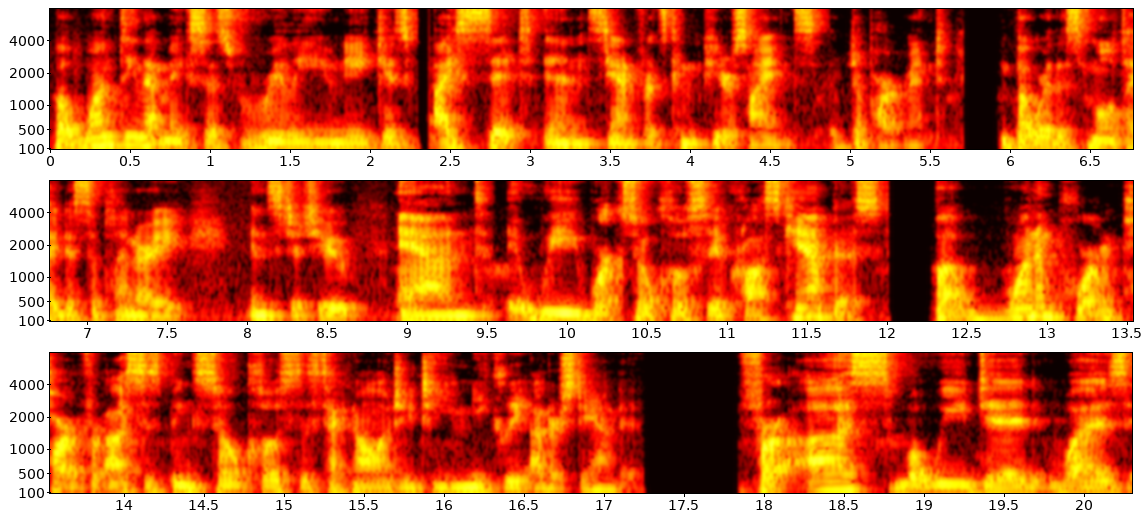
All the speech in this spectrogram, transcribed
But one thing that makes us really unique is I sit in Stanford's computer science department, but we're this multidisciplinary institute, and we work so closely across campus. But one important part for us is being so close to this technology to uniquely understand it. For us, what we did was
